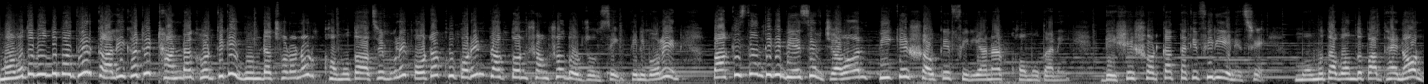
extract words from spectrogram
মমতা বন্দ্যোপাধ্যায়ের কালীঘাটের ঠান্ডা ঘর থেকে গুন্ডা ছড়ানোর ক্ষমতা আছে বলে কটাক্ষ করেন প্রাক্তন সাংসদ অর্জুন সিং। তিনি বলেন পাকিস্তান থেকে বিএসএফ জওয়ান পিকে শওকে ফিরিয়ে আনার ক্ষমতা নেই। দেশের সরকার তাকে ফিরিয়ে এনেছে। মমতা বন্দ্যোপাধ্যায় নন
